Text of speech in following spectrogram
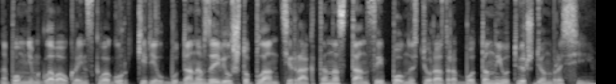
Напомним, глава украинского ГУР Кирилл Буданов заявил, что план теракта на станции полностью разработан и утвержден в России.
